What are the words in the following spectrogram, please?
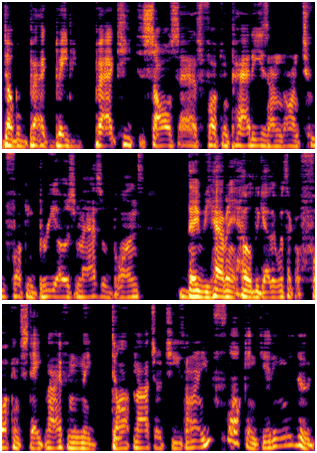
double back baby back keep the sauce ass fucking patties on on two fucking brioche massive buns. They be having it held together with like a fucking steak knife, and then they dump nacho cheese on it. Are you fucking kidding me, dude?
